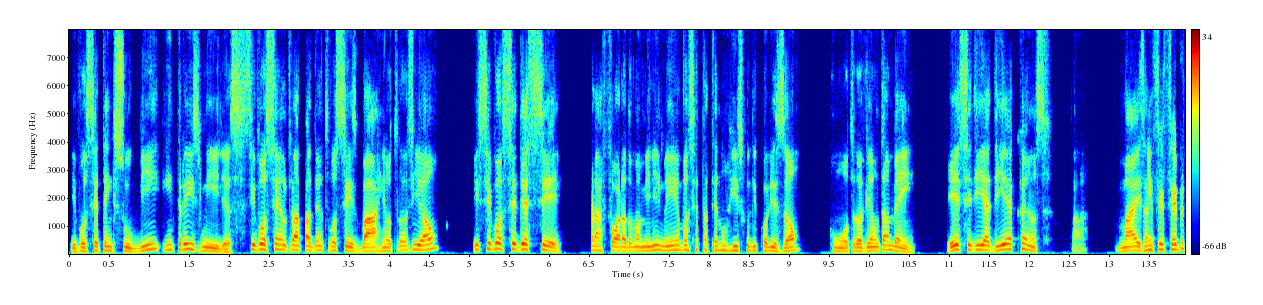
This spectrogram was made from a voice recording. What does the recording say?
e você tem que subir em três milhas. Se você entrar para dentro, você esbarra em outro avião. E se você descer para fora de uma milha e meia, você está tendo um risco de colisão com outro avião também. Esse dia a dia cansa, tá? Mas a... você sempre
